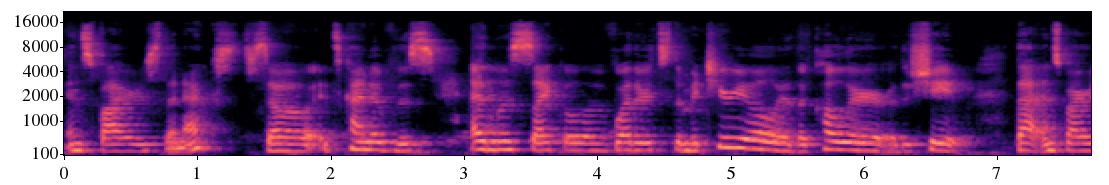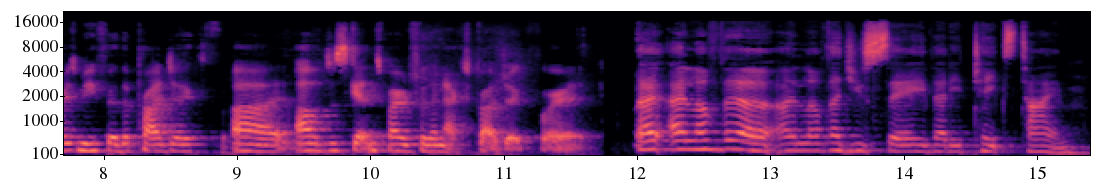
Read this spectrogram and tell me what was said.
inspires the next. So it's kind of this endless cycle of whether it's the material or the color or the shape that inspires me for the project. Uh, I'll just get inspired for the next project for it. I, I love the I love that you say that it takes time.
